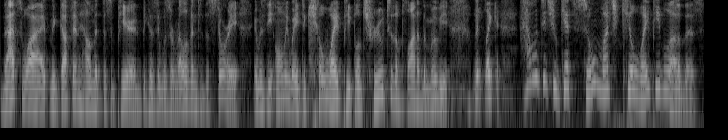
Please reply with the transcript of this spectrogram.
That's why MacGuffin helmet disappeared because it was irrelevant to the story. It was the only way to kill white people, true to the plot of the movie. But like, how did you get so much kill white people out of this?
